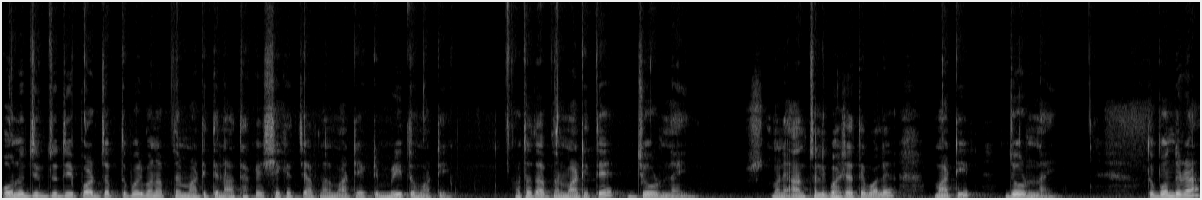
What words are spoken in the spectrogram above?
অণুজীব যদি পর্যাপ্ত পরিমাণ আপনার মাটিতে না থাকে, সেক্ষেত্রে আপনার মাটি একটি মৃত মাটি। অর্থাৎ আপনার মাটিতে জোর নাই। মানে আঞ্চলিক ভাষাতে বলে মাটির জোর নাই। তো বন্ধুরা,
